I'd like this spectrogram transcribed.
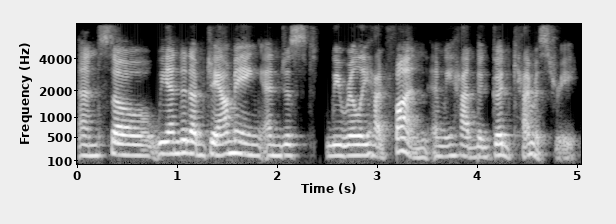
And so we ended up jamming and just we really had fun and we had the good chemistry.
